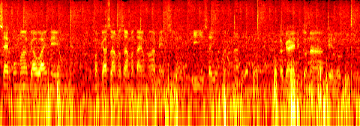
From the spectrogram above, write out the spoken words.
dinidesire kong mga gawain eh, yung magkasama-sama tayong mga men, yung iisa yung ano natin, yung kagaya nito na fellowship. eh.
